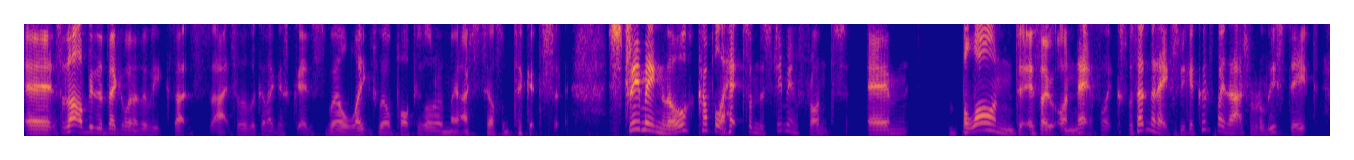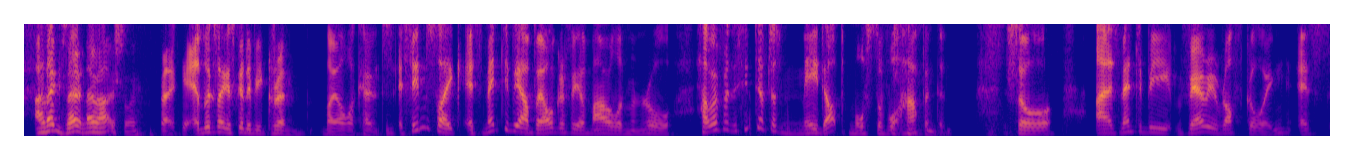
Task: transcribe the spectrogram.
Uh, so that'll be the big one of the week. That's actually looking like it's, it's well liked, well popular, and might actually sell some tickets. Streaming though, a couple of hits on the streaming front. Um, Blonde is out on Netflix within the next week. I couldn't find the actual release date. I think it's out now, actually. Right, okay. It looks like it's going to be grim by all accounts. It seems like it's meant to be a biography of Marilyn Monroe. However, they seem to have just made up most of what happened in. So, and it's meant to be very rough going. It's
